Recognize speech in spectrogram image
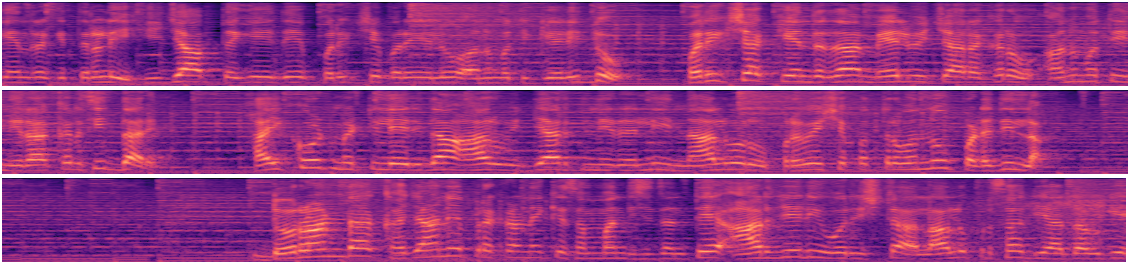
ಕೇಂದ್ರಕ್ಕೆ ತೆರಳಿ ಹಿಜಾಬ್ ತೆಗೆಯದೆ ಪರೀಕ್ಷೆ ಬರೆಯಲು ಅನುಮತಿ ಕೇಳಿದ್ದು. ಪರೀಕ್ಷಾ ಕೇಂದ್ರದ ಮೇಲ್ವಿಚಾರಕರು ಅನುಮತಿ ನಿರಾಕರಿಸಿದ್ದಾರೆ. ಹೈಕೋರ್ಟ್ ಮೆಟ್ಟಿಲೇರಿದ ಆರು ವಿದ್ಯಾರ್ಥಿನಿಯರಲ್ಲಿ ನಾಲ್ವರು ಪ್ರವೇಶ ಪತ್ರವನ್ನೂ ಪಡೆದಿಲ್ಲ. ಡೊರಾಂಡಾ ಖಜಾನೆ ಪ್ರಕರಣಕ್ಕೆ ಸಂಬಂಧಿಸಿದಂತೆ ಆರ್ಜೆಡಿ ವರಿಷ್ಠ ಲಾಲು ಪ್ರಸಾದ್ ಯಾದವ್ಗೆ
